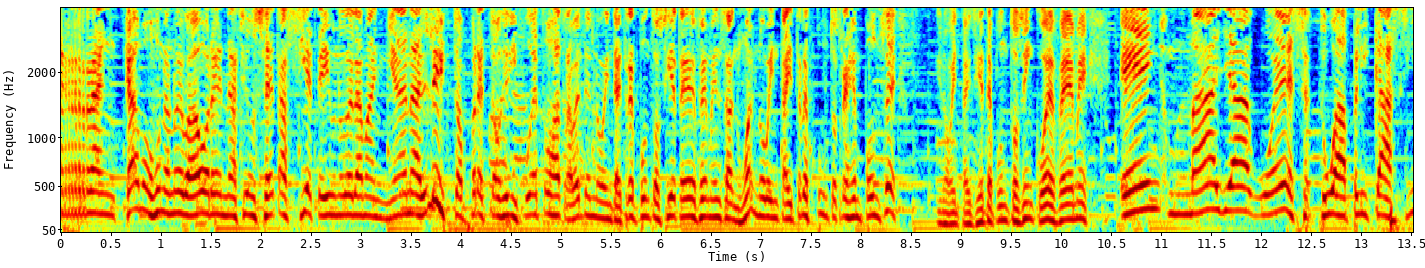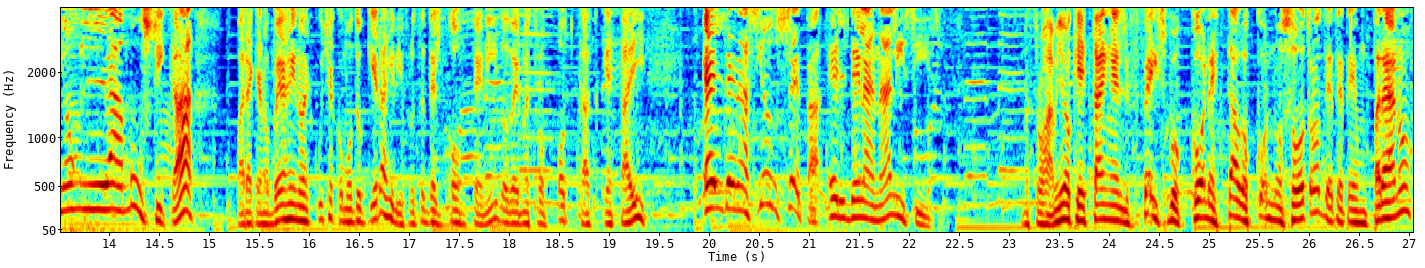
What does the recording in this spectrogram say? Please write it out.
Arrancamos una nueva hora en Nación Z, 7 y 1 de la mañana. Listos, prestos y dispuestos a través del 93.7 FM en San Juan, 93.3 en Ponce y 97.5 FM en Mayagüez. Tu aplicación La Música para que nos veas y nos escuches como tú quieras y disfrutes del contenido de nuestro podcast que está ahí. El de Nación Z, el del análisis. Nuestros amigos que están en el Facebook conectados con nosotros desde temprano,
